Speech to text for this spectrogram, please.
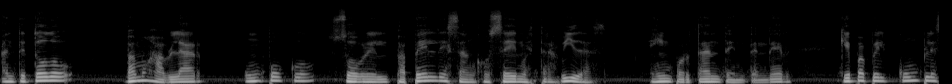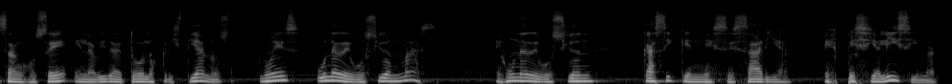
Ante todo, vamos a hablar un poco sobre el papel de San José en nuestras vidas. Es importante entender qué papel cumple San José en la vida de todos los cristianos. No es una devoción más, es una devoción casi que necesaria, especialísima,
